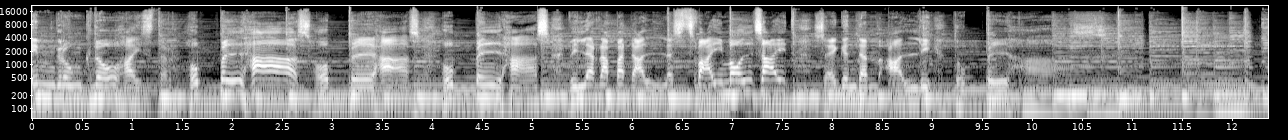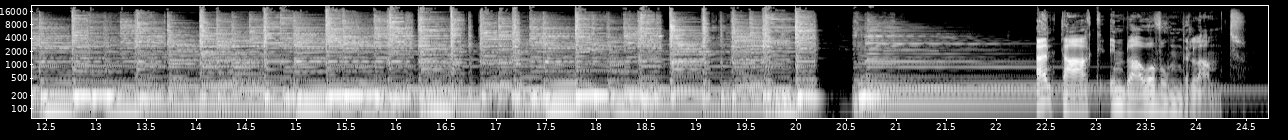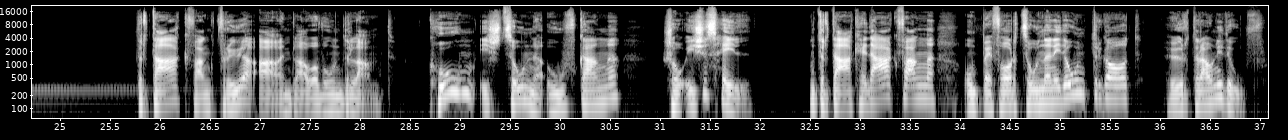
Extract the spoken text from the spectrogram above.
Im Grund genommen heisst er Hoppelhas, Hoppelhas, Hoppelhas. Will er aber alles zweimal seid, sagen dem alle Doppelhas. Ein Tag im blauen Wunderland. Der Tag fängt früh an im blauen Wunderland. Kaum ist die Sonne aufgegangen, schon ist es hell. Und der Tag hat angefangen und bevor die Sonne nicht untergeht, hört er auch nicht auf.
